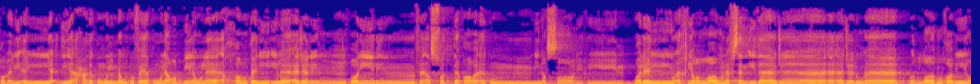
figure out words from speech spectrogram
قبل أن يأتي أحدكم الموت فيقول رب لولا أخرتني إلى أجل قريب فأصدق وأكن من الصالحين. ولن يؤخر الله نفسا إذا جاء أجلها. والله خبير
